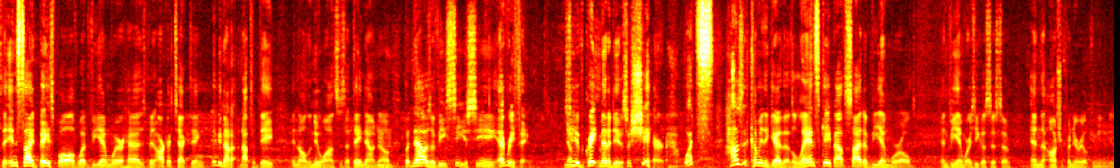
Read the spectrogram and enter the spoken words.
the inside baseball of what VMware has been architecting, maybe not, not up to date in all the nuances that they now know, mm -hmm. but now as a VC, you're seeing everything. So yep. you have great metadata, so share. What's, how's it coming together? The landscape outside of VMworld and VMware's ecosystem and the entrepreneurial community?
